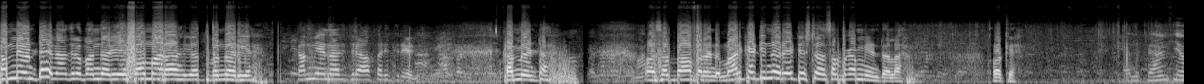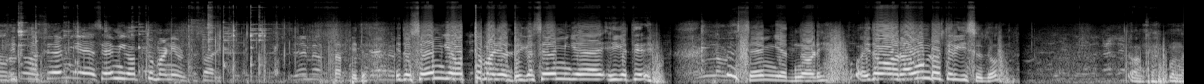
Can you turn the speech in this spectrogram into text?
ಕಮ್ಮಿ ಉಂಟಾ? ಏನಾದರೂ ಬಂದವರಿಗೆ ಸೋಮವಾರ ಇವತ್ತು ಬಂದವರಿಗೆ? ಕಮ್ಮಿ ಏನಾದಿದ್ರೆ ಆಫರ್ ಇದ್ರೆ ಹೇಳಿ. ಕಮ್ಮಿ ಉಂಟಾ? ಸ್ವಲ್ಪ ಆಫರ್ ಉಂಟು. ಮಾರ್ಕೆಟಿಂದ ರೇಟ್ ಎಷ್ಟು ಸ್ವಲ್ಪ ಕಮ್ಮಿ ಉಂಟಲ್ಲ. ಓಕೆ ಇದು ಸೇಮಿಗೆ ಸೇಮಿಗೆ ಒತ್ತು ಮಣಿ ಉಂಟು ಸಾರಿ ತಪ್ಪಿದು. ಇದು ಸೇಮ್ಗೆ ಒತ್ತು ಮಣಿ ಉಂಟು. ಈಗ ಸೇಮ್ಗೆ ಹೀಗೆ ತಿ ಸೇಮ್ಗೆ ಅದು ನೋಡಿ. ಇದು ರೌಂಡು ತಿರುಗಿಸುದು. ಓಕೆ ಮುನ್ನ.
